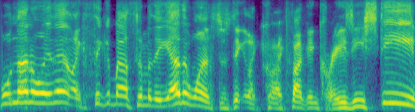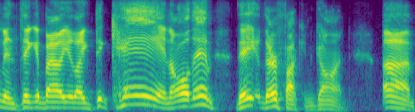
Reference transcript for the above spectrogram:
Well, not only that, like think about some of the other ones. Just think like like fucking Crazy Steve, and think about you like Decay and all them. They they're fucking gone. Um,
